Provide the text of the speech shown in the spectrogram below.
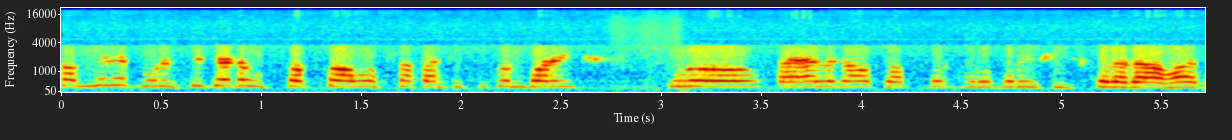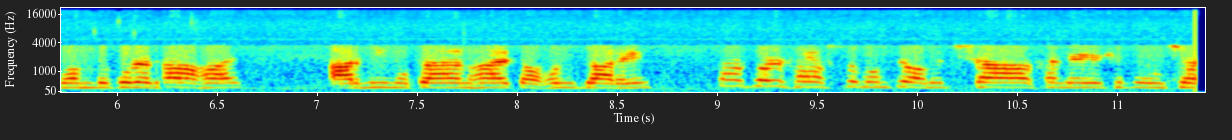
সব মিলে পরিস্থিতি একটা উত্তপ্ত অবস্থা। তার কিছুক্ষণ পরেই পুরো পেহেলগাঁও চত্বর পুরোপুরি সিজ করে দেওয়া হয়, বন্ধ করে দেওয়া হয়। আর্মি মোতায়েন হয় টহল বাড়ে তারপরে স্বরাষ্ট্রমন্ত্রী অমিত শাহ ওখানে এসে পৌঁছায়।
